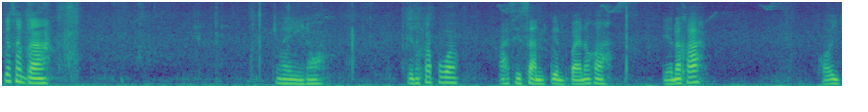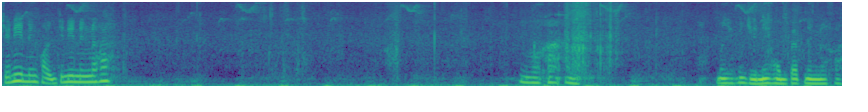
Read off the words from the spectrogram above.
ก็สังกายังไงดีเนาะเดี๋ยวนะครับเพราะว่าอาจสิสันเกินไปเนาะค่ะ เดี๋ยวนะคะ ขออีกชนิดนึงขออีกชนิดนึงนะคะนี่ว่าค่ะอันมันยังอยู่ในโฮมแป๊บหนึ่งนะคะ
